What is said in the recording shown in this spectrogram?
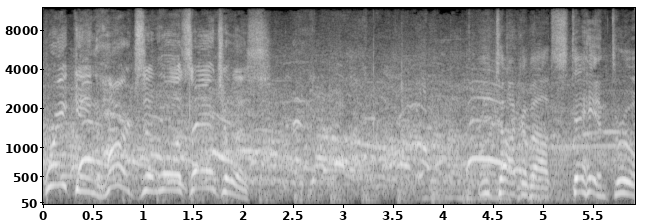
breaking hearts in Los Angeles. You talk about staying through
